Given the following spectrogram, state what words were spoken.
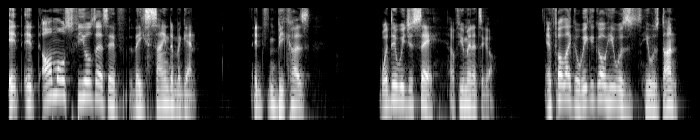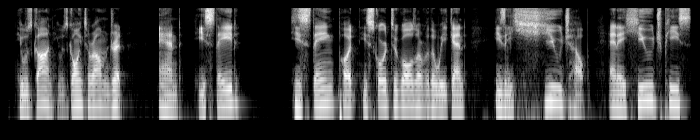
it it almost feels as if they signed him again. It because what did we just say a few minutes ago? It felt like a week ago he was he was done. He was gone. He was going to Real Madrid. And he stayed. He's staying put. He scored two goals over the weekend. He's a huge help and a huge piece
